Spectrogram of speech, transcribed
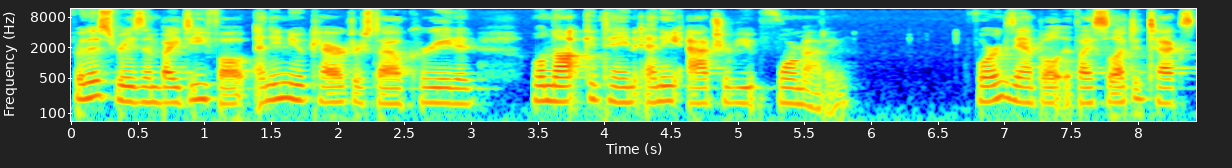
For this reason, by default, any new character style created will not contain any attribute formatting. For example, if I selected text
